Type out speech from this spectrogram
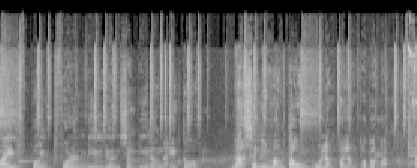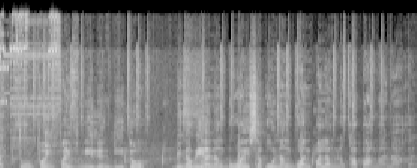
5.4 million sa bilang na ito, nasa limang taong gulang palang pababa. At 2.5 million dito, binawian ng buhay sa unang buwan pa lang ng kapanganakan.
